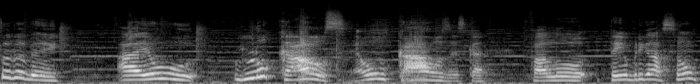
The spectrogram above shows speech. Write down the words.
Tudo bem. Aí o Lucaus, é o Caos esse cara, falou: tem obrigação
